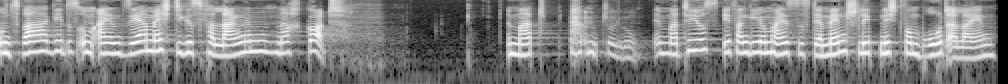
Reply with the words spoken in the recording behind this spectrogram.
Und zwar geht es um ein sehr mächtiges Verlangen nach Gott. Im, Mat Im Matthäus-Evangelium heißt es, der Mensch lebt nicht vom Brot allein,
